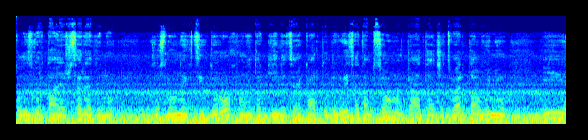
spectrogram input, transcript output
коли звертаєш всередину з основних цих дорог, вони так діляться, як карту дивиться, там сьома, п'ята, четверта авеню і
